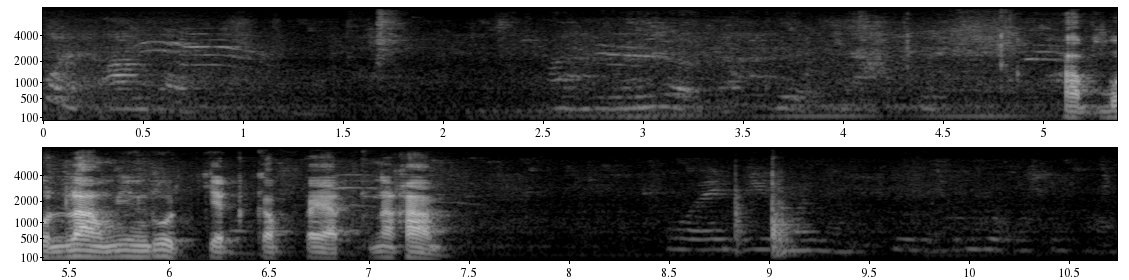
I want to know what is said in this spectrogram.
คนอ่านก่อนอ่านเรื่อยๆ ครับบนล่างวิ่งรูดเจ็ดกับแปดนะครับ โอ้ยดีมันอย่างที่ต้องยกเอาไปสอง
